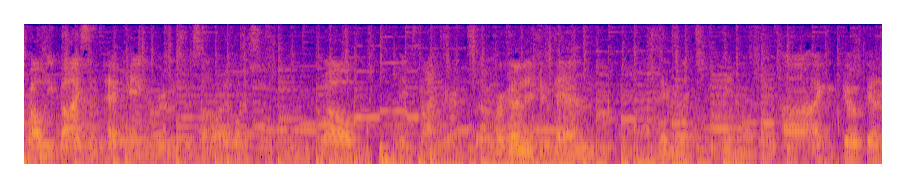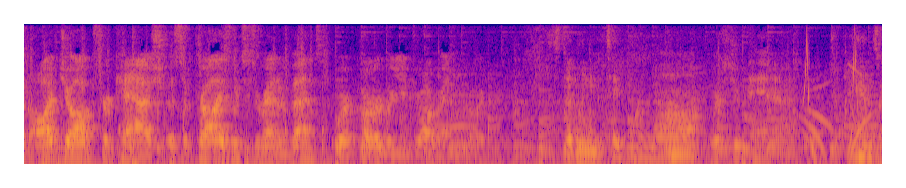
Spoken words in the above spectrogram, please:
probably buy some pet kangaroos or I want to something. go to Well, it's my turn, so. We're going to Japan. Then like Japan. Uh, I could go get an odd job for cash, a surprise, which is a random event, or a card where you draw a random card. It's definitely going to take more than that. Uh, where's Japan at? Japan's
